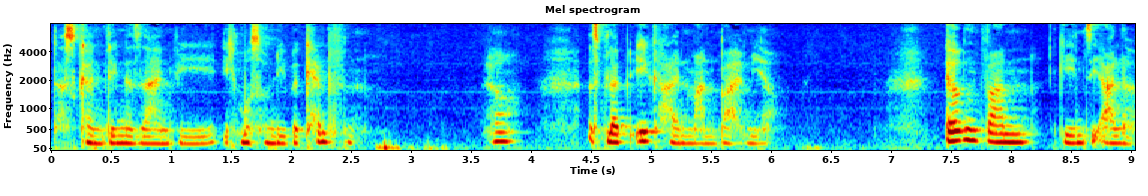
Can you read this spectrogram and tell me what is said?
Das können Dinge sein wie, ich muss um Liebe kämpfen. Ja? Es bleibt eh kein Mann bei mir. Irgendwann gehen sie alle.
